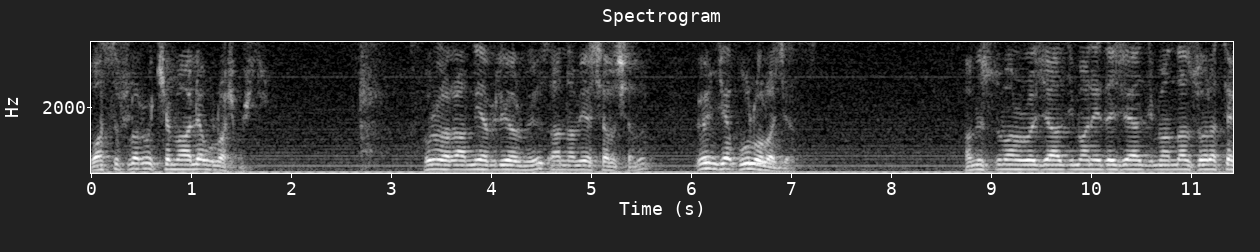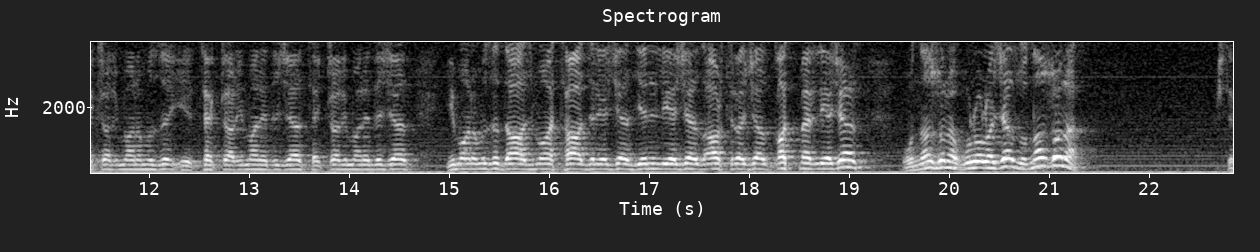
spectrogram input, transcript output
Vasıfları o kemale ulaşmıştır. Buraları anlayabiliyor muyuz? Anlamaya çalışalım. Önce kul olacağız. Ha Müslüman olacağız, iman edeceğiz. İmandan sonra tekrar imanımızı tekrar iman edeceğiz, tekrar iman edeceğiz. İmanımızı daha tazeleyeceğiz, yenileyeceğiz, artıracağız, katmerleyeceğiz. Ondan sonra kul olacağız. Ondan sonra işte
